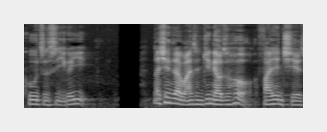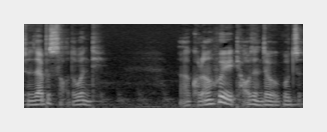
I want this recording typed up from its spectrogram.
估值是一个亿，那现在完成尽调之后，发现企业存在不少的问题，呃，可能会调整这个估值。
